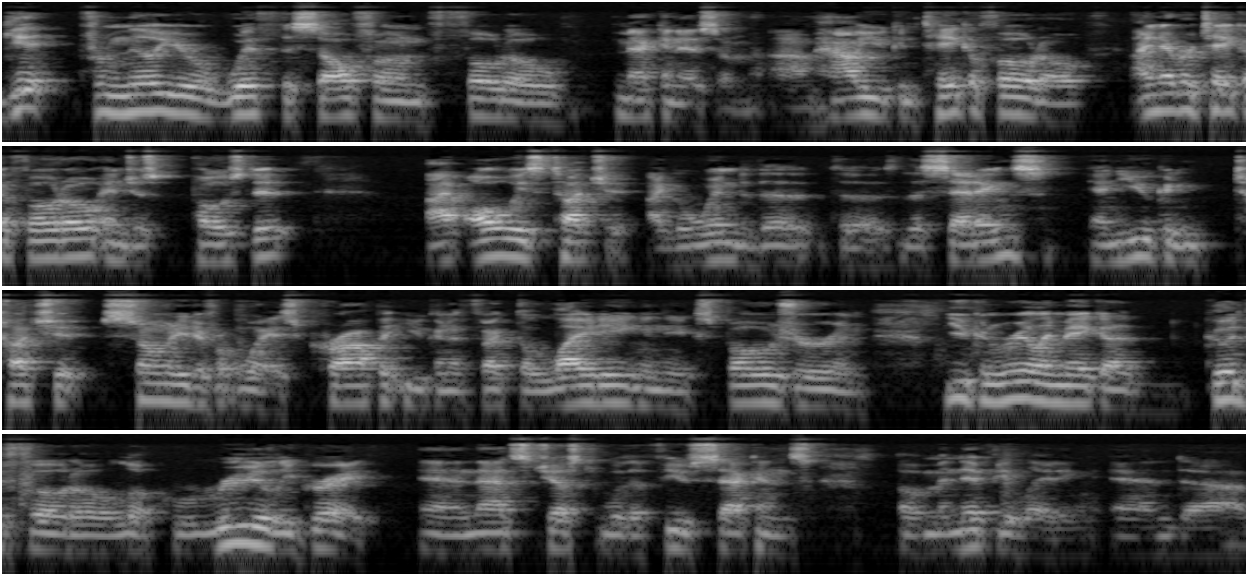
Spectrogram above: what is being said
get familiar with the cell phone photo mechanism um, how you can take a photo. I never take a photo and just post it. I always touch it. I go into the, the, the settings and you can touch it so many different ways. Crop it. You can affect the lighting and the exposure and you can really make a good photo look really great. And that's just with a few seconds of manipulating. And uh,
